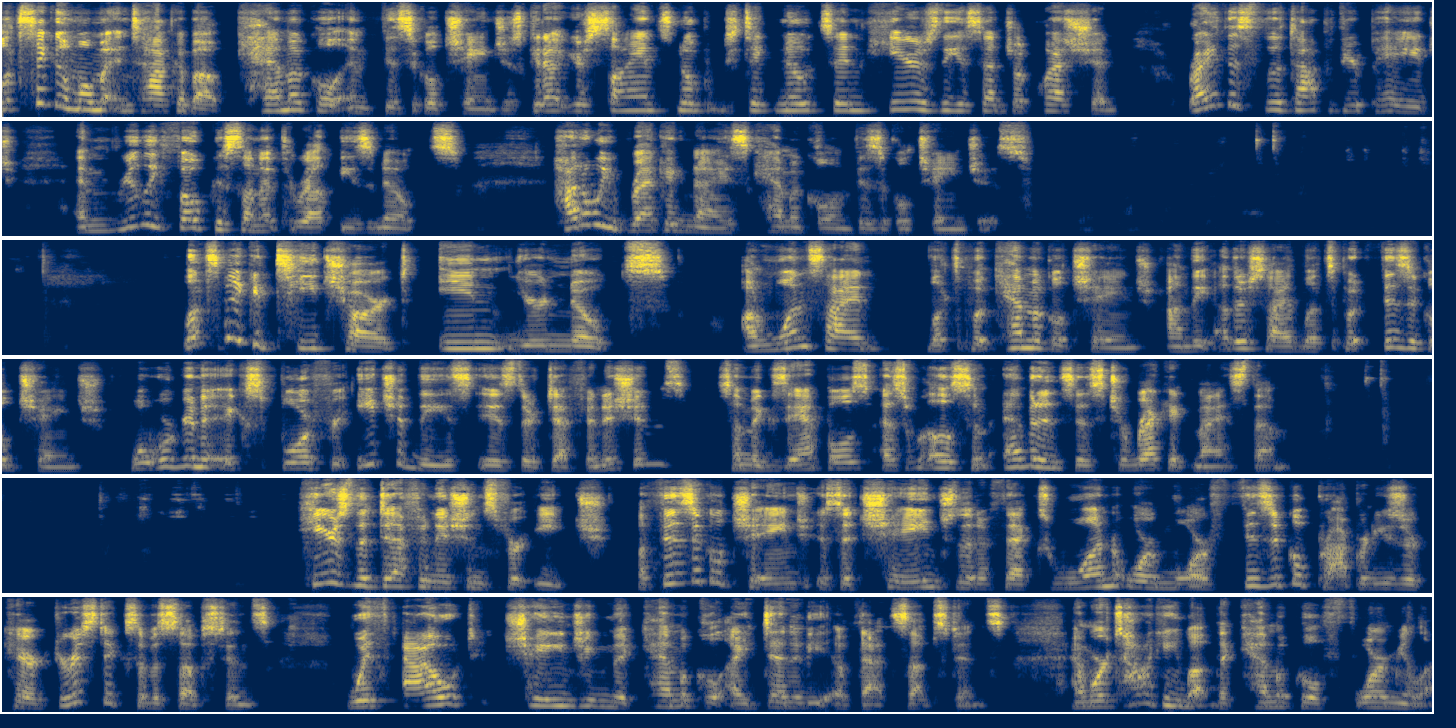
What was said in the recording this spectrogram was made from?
Let's take a moment and talk about chemical and physical changes. Get out your science notebook to take notes in. Here's the essential question. Write this to the top of your page and really focus on it throughout these notes. How do we recognize chemical and physical changes? Let's make a T-chart in your notes. On one side, let's put chemical change. On the other side, let's put physical change. What we're going to explore for each of these is their definitions, some examples, as well as some evidences to recognize them. Here's the definitions for each. A physical change is a change that affects one or more physical properties or characteristics of a substance without changing the chemical identity of that substance. And we're talking about the chemical formula.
